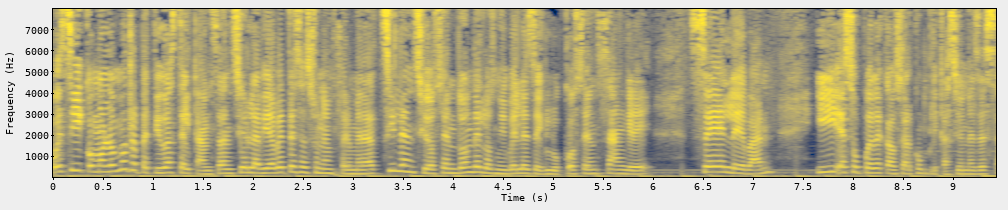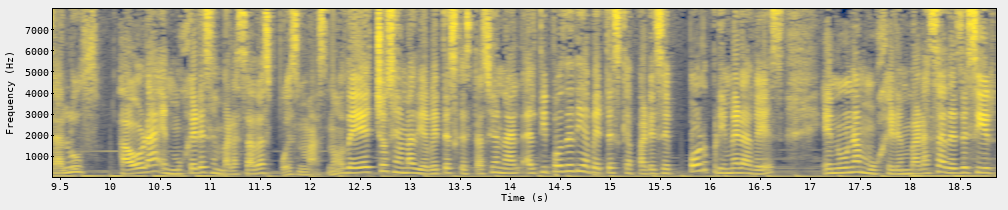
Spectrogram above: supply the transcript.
Pues sí, como lo hemos repetido hasta el cansancio, la diabetes es una enfermedad silenciosa en donde los niveles de glucosa en sangre se elevan y eso puede causar complicaciones de salud. Ahora en mujeres embarazadas pues más, ¿no? De hecho se llama diabetes gestacional al tipo de diabetes que aparece por primera vez en una mujer embarazada. Es decir,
